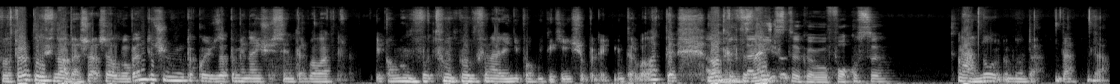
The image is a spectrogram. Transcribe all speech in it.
Во второй полуфинал, да, Ша- Шалва Бенд очень такой запоминающийся интервалакт. И, по-моему, в этом полуфинале не помню, какие еще были интервалакты. Но А вот как ты знаешь... как бы фокусы. А, ну, ну да, да, да.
